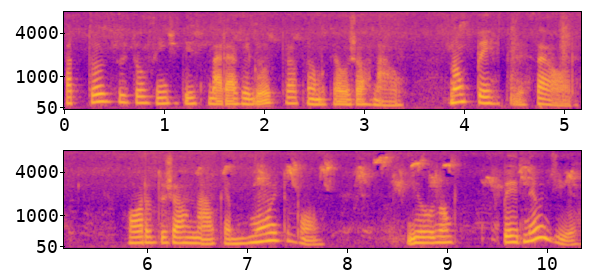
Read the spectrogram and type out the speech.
para todos os ouvintes desse maravilhoso programa que é o jornal. Não perca essa hora. Hora do jornal, que é muito bom. E eu não nem um dia.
